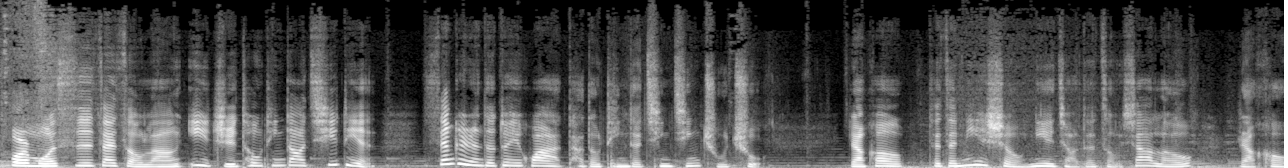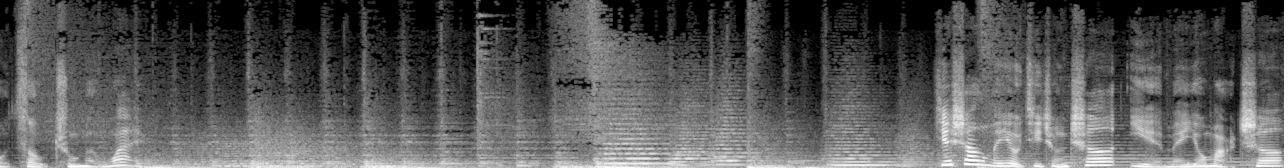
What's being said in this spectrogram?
福尔摩斯在走廊一直偷听到七点，三个人的对话他都听得清清楚楚。然后他再蹑手蹑脚地走下楼，然后走出门外。街上没有计程车，也没有马车。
